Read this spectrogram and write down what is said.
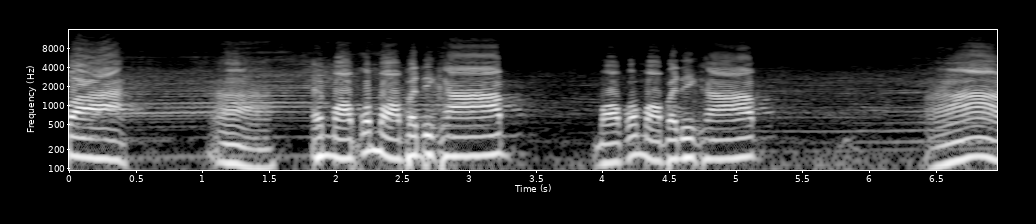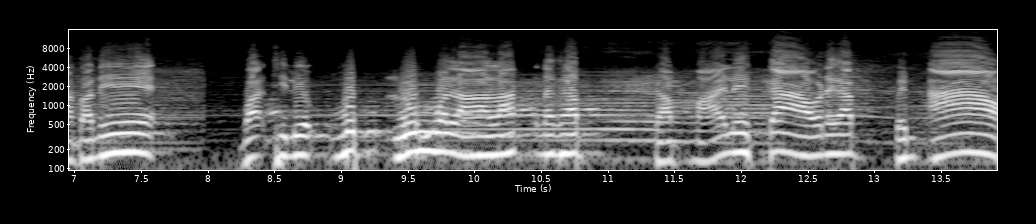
กว่า อ่า ไอหมอบก็หมอบไปดีครับ หมอบก็หมอบไปดีครับ อ่า ตอนนี้วชิรวุฒิลุงวลาลักษณ์นะครับ กับหมายเลขเก้านะครับ เป็นอ้าว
